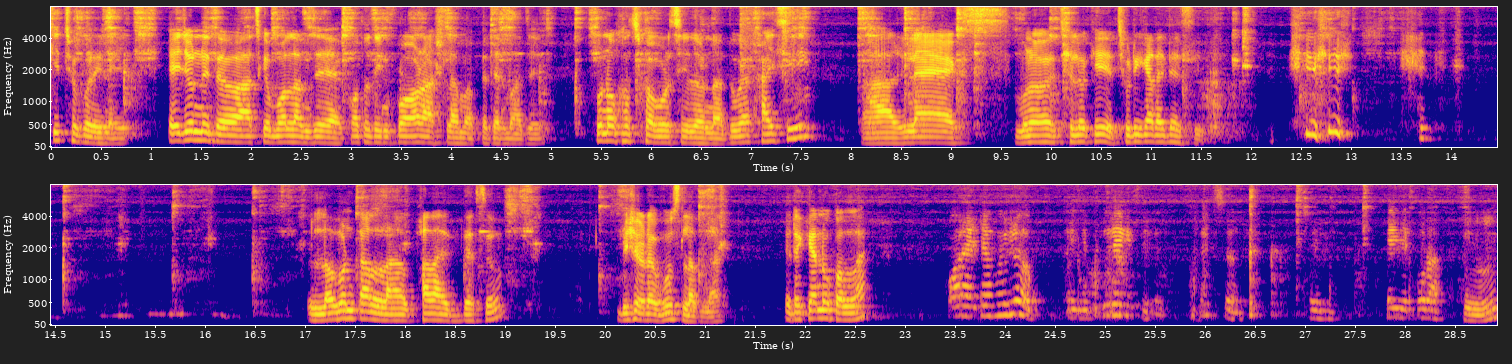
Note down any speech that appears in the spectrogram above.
কিচ্ছু করি নাই। এই জন্যই তো আজকে বললাম যে কতদিন পর আসলাম আপনাদের মাঝে। কোনো খোঁজ খবর ছিল না, দুগা খাইছি, আর রিল্যাক্স মনে হচ্ছিল কি, ছুটি কাটাইতেছি। লবণটা ফালাই দিতেছ। বিষয়টা বুঝলাম না। এটা কেন করলা? কড়াইটা হইল এই যে পুড়ে গেছিল দেখছ? এই যে- পোড়া। হুম।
